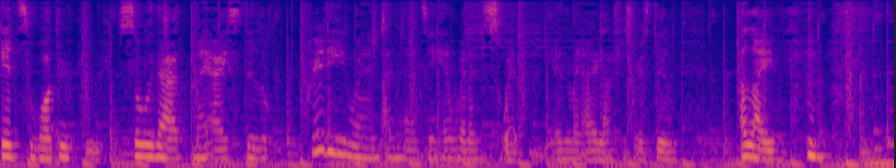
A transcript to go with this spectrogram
It's waterproof so that my eyes still look pretty when I'm dancing and when I'm sweaty and my eyelashes are still alive.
